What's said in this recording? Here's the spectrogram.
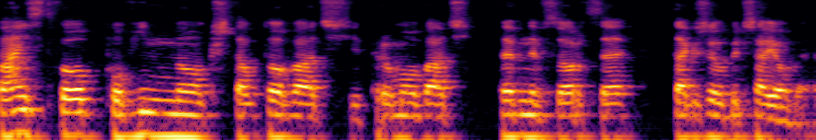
państwo powinno kształtować, promować pewne wzorce, także obyczajowe.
